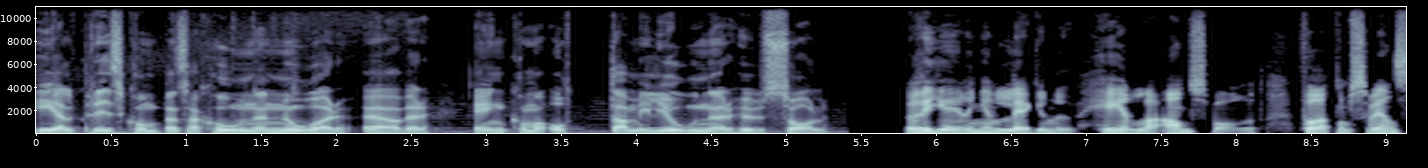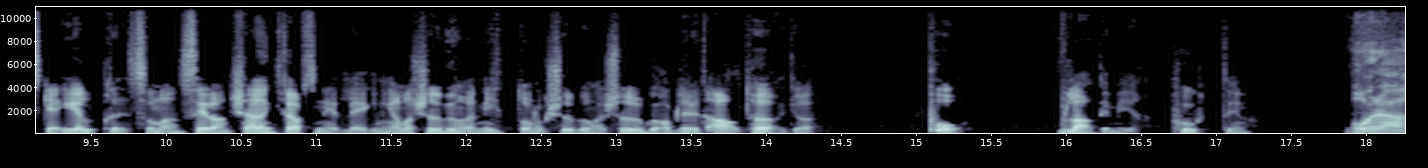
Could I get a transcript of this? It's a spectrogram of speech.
Elpriskompensationen når över 1,8 miljoner hushåll Regeringen lägger nu hela ansvaret för att de svenska elpriserna sedan kärnkraftsnedläggningarna 2019 och 2020 har blivit allt högre på Vladimir Putin. Våra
